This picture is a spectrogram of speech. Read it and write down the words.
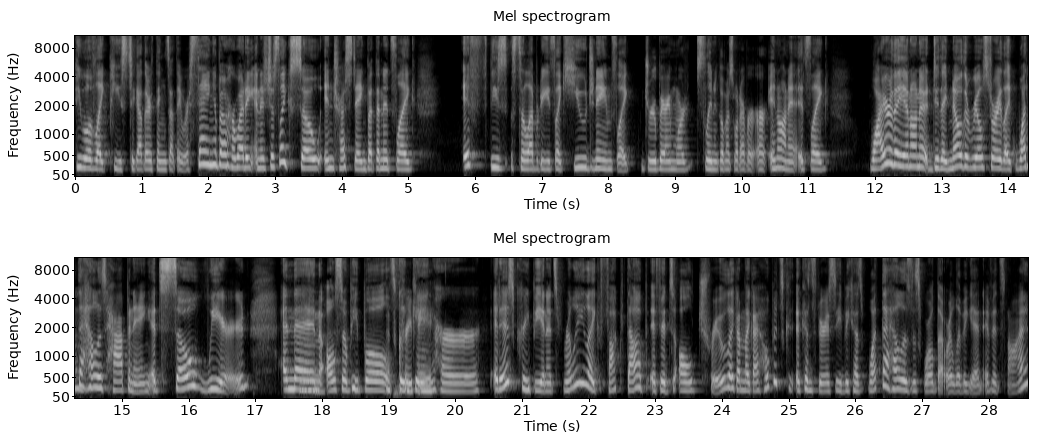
People have like pieced together things that they were saying about her wedding. And it's just like so interesting. But then it's like, if these celebrities, like huge names like Drew Barrymore, Selena Gomez, whatever, are in on it, it's like, why are they in on it? Do they know the real story? Like, what Mm. the hell is happening? It's so weird. And then Mm. also people It's thinking creepy. her, it is creepy and it's really like fucked up if it's all true. Like, I'm like, I hope it's a conspiracy because what the hell is this world that we're living in if it's not?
